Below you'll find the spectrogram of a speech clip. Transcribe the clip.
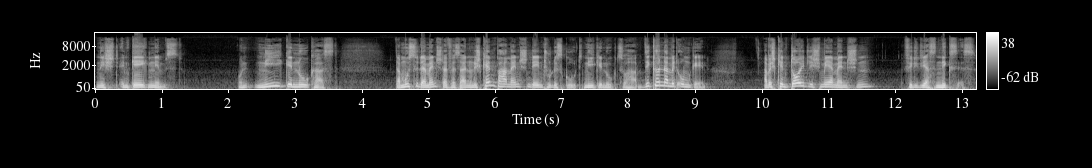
nicht entgegennimmst und nie genug hast, dann musst du der Mensch dafür sein. Und ich kenne ein paar Menschen, denen tut es gut, nie genug zu haben. Die können damit umgehen. Aber ich kenne deutlich mehr Menschen, für die das nix ist.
